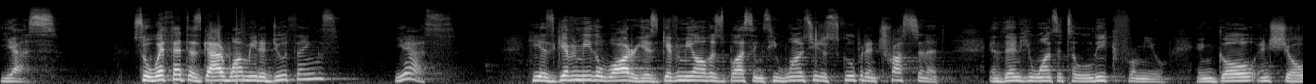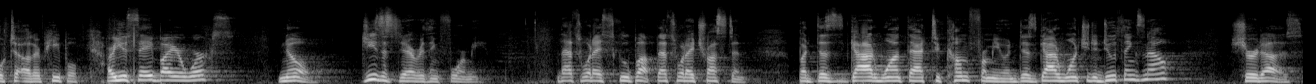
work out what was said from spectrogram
Yes. So, with that, does God want me to do things? Yes. He has given me the water. He has given me all his blessings. He wants you to scoop it and trust in it. And then he wants it to leak from you and go and show to other people. Are you saved by your works? No. Jesus did everything for me. That's what I scoop up. That's what I trust in. But does God want that to come from you? And does God want you to do things now? Sure does.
